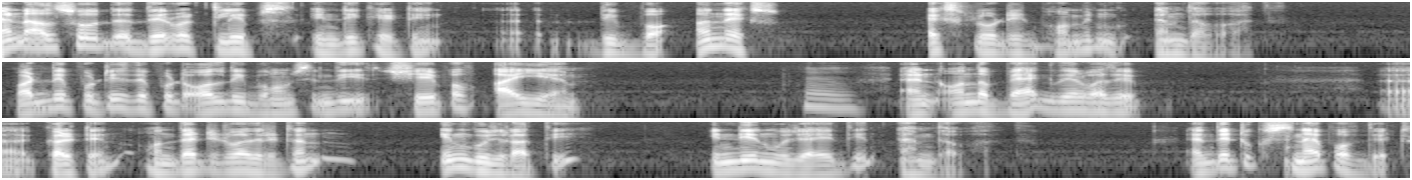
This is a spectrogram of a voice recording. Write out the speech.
And also, the, there were clips indicating uh, the bo- unexploded bomb in Ahmedabad. What they put is they put all the bombs in the shape of IM. And on the back, there was a uh, curtain. On that, it was written in Gujarati, Indian Mujahideen Ahmedabad. And they took snap of that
